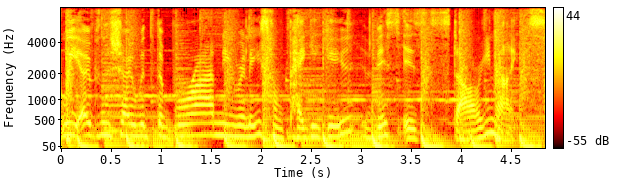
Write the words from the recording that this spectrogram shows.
We open the show with the brand new release from Peggy Gou. This is Starry Nights.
